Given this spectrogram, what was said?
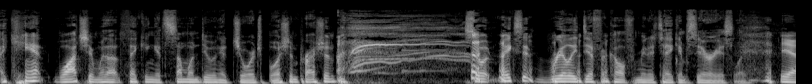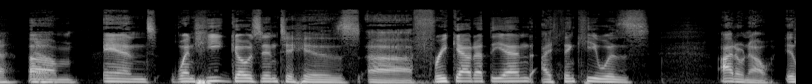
I can't watch him without thinking it's someone doing a George Bush impression. so it makes it really difficult for me to take him seriously. Yeah. yeah. Um, and when he goes into his uh, freak out at the end, I think he was, I don't know, it,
